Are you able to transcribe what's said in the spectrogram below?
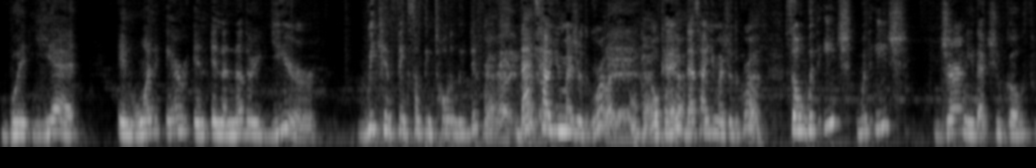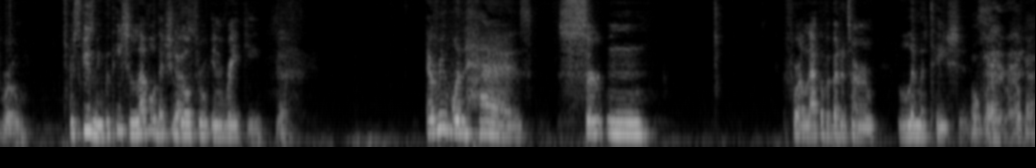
but yet in one air in in another year, we can think something totally different. Right. That's yeah. how you measure the growth. Right. Yeah. Okay. Okay, Yes. that's how you measure the growth. Yes. So with each with each journey that you go through, excuse me, with each level that you go through in Reiki, Yes. everyone has certain, for a lack of a better term, limitations Okay. Right, right. Okay.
